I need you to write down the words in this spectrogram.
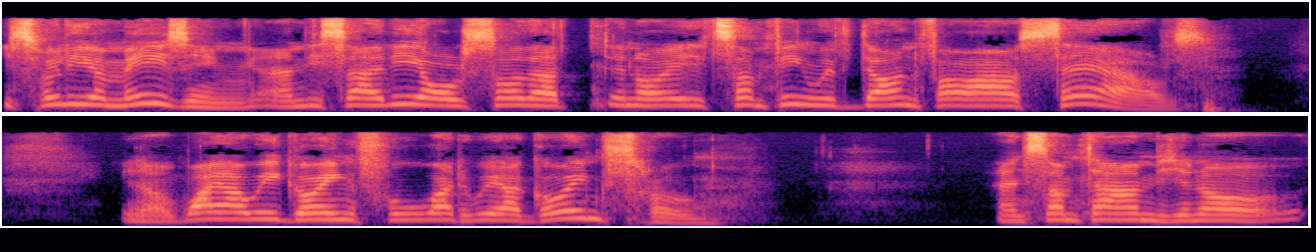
it's really amazing, and this idea also that you know it's something we've done for ourselves. You know, why are we going through what we are going through? And sometimes, you know,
